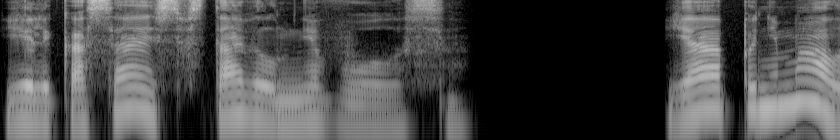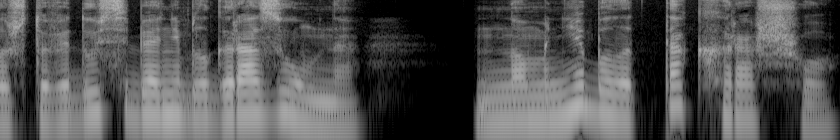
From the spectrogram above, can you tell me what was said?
еле касаясь, вставил мне волосы. Я понимала, что веду себя неблагоразумно, но мне было так хорошо.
